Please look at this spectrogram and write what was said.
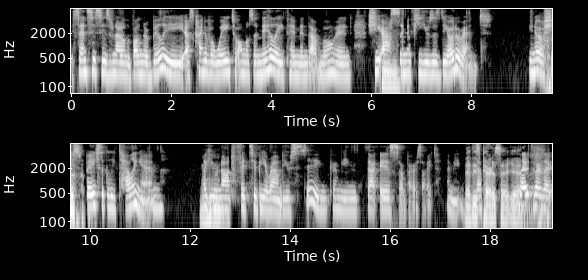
senses his vulnerability as kind of a way to almost annihilate him in that moment she mm. asks him if he uses deodorant you know she's basically telling him like mm-hmm. you're not fit to be around. You stink. I mean that is so parasite. I mean that is parasite yeah. that is parasite.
